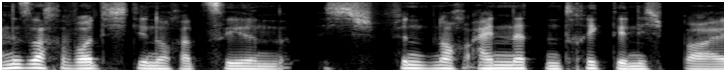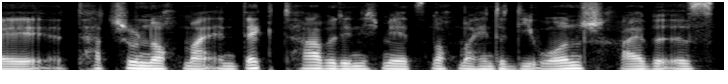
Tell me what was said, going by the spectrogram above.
Eine Sache wollte ich dir noch erzählen. Ich finde noch einen netten Trick, den ich bei Tachu noch mal entdeckt habe, den ich mir jetzt noch mal hinter die Ohren schreibe, ist,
